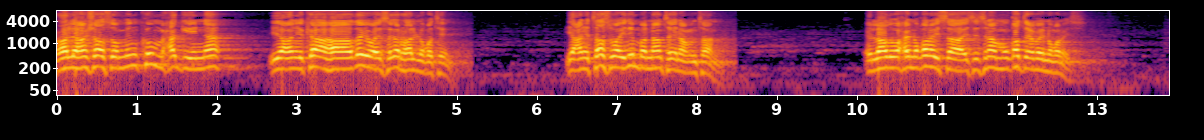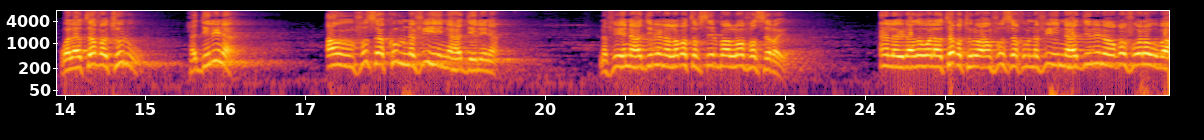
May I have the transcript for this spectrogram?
Raalli ahaanshahaasoo minkum xaggiinna yacni ka ahaaday oo ay isaga raalli noqoteen. Yacni taas waa idin bannaantay inaa cuntaan ilaadu waxay noqonaysaa istisnaa munqatic bay noqonaysaa. Walaa taqtuluu ha dilina. Anfusakum nafihiinna ha dilina. Nafihiinna ha dilina laba tafsiir baa loo fasiray. In la yidhahdo walaa taqtuluu anfusakum nafihiinna ha dilin oo qof walowba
